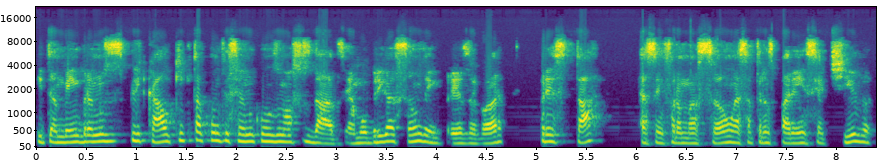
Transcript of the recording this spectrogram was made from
e também para nos explicar o que está acontecendo com os nossos dados. É uma obrigação da empresa agora prestar essa informação, essa transparência ativa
